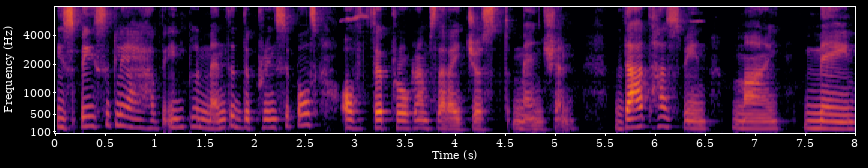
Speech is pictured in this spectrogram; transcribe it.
is basically i have implemented the principles of the programs that i just mentioned that has been my main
